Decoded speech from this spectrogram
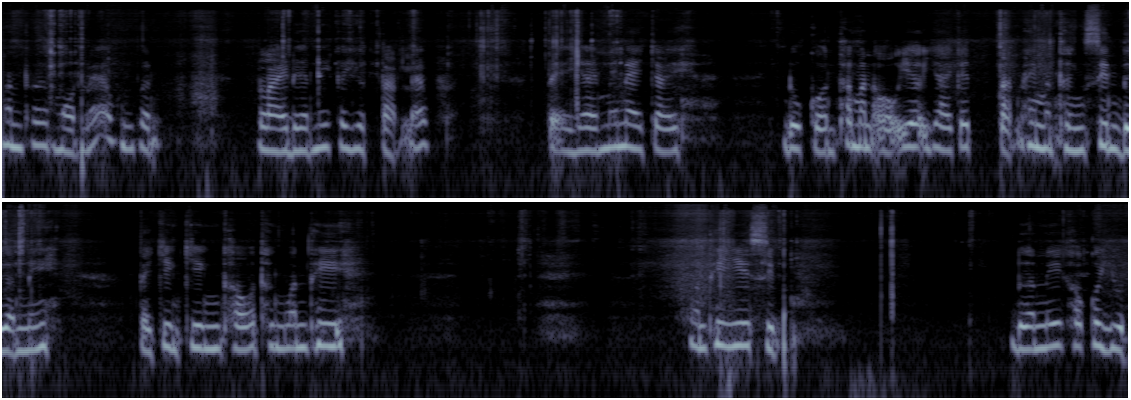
มันเริ่มหมดแล้วเพื่อนๆปลายเดือนนี้ก็หยุดตัดแล้ว แต่ยายไม่แน่ใจ ดูก่อนถ้ามันออกเยอะยายก็ตัดให้มันถึงสิ้นเดือนนี้ แต่จริง ๆ เขาถึงวันที่ วันที่ยี่สิบเดือนนี้เขาก็หยุด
